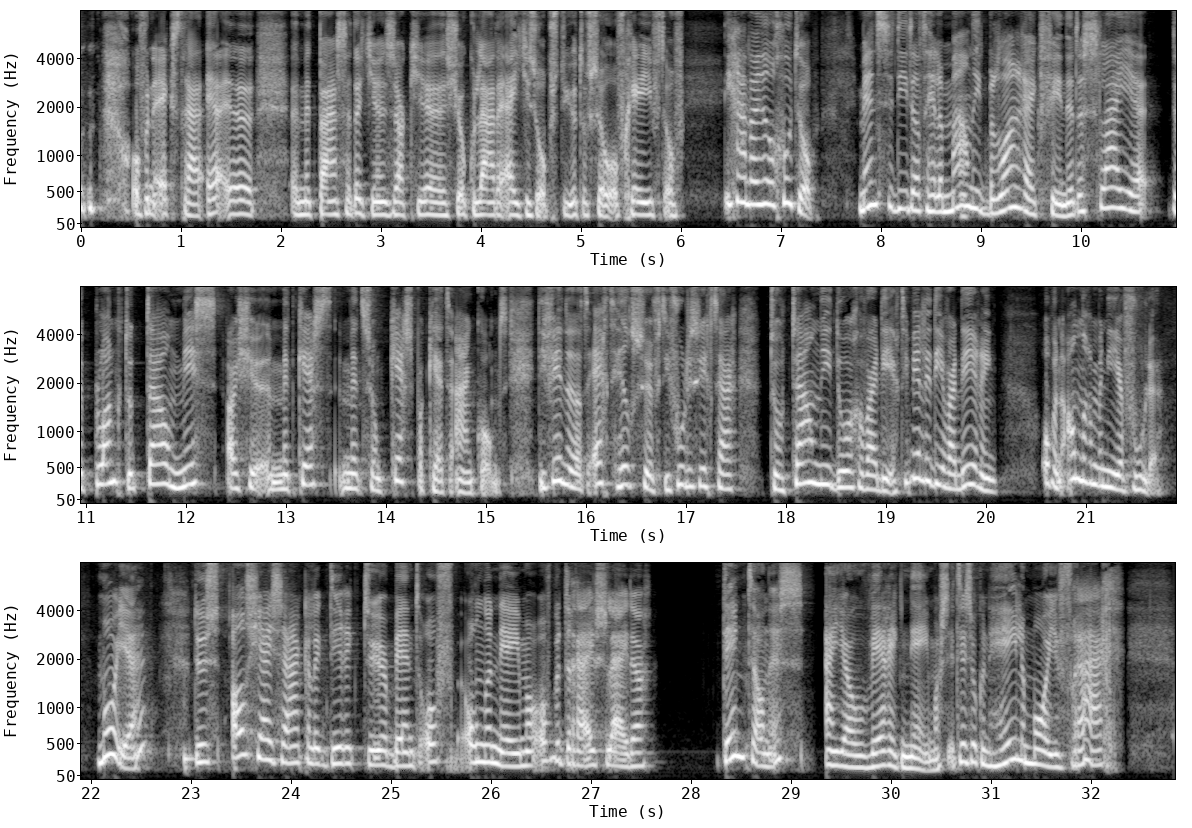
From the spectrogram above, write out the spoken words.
of een extra, uh, uh, met Pasen dat je een zakje chocolade-eitjes opstuurt of zo, of geeft. Of... Die gaan daar heel goed op. Mensen die dat helemaal niet belangrijk vinden, daar sla je de plank totaal mis als je met, kerst, met zo'n kerstpakket aankomt. Die vinden dat echt heel suf. Die voelen zich daar totaal niet door gewaardeerd. Die willen die waardering op een andere manier voelen. Mooi hè? Dus als jij zakelijk directeur bent of ondernemer of bedrijfsleider, denk dan eens aan jouw werknemers. Het is ook een hele mooie vraag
